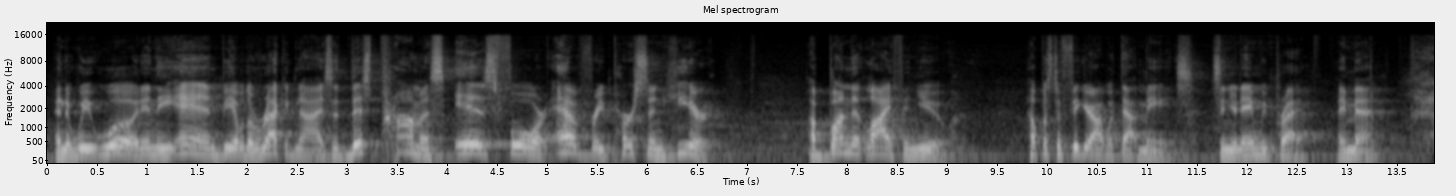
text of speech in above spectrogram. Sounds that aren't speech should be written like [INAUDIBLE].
And that we would, in the end, be able to recognize that this promise is for every person here abundant life in you. Help us to figure out what that means. It's in your name we pray. Amen.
